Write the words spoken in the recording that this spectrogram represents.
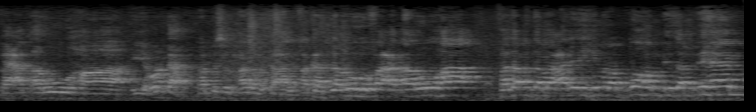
فعقروها. هي ورقة. رب سبحانه وتعالى. فكذبوه فعقروها فدمدم عليهم ربهم بذنبهم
